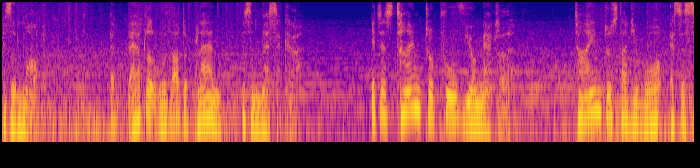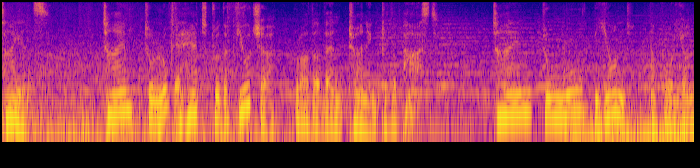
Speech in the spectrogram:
is a mob. A battle without a plan is a massacre. It is time to prove your mettle. Time to study war as a science. Time to look ahead to the future rather than turning to the past. Time to move beyond Napoleon,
